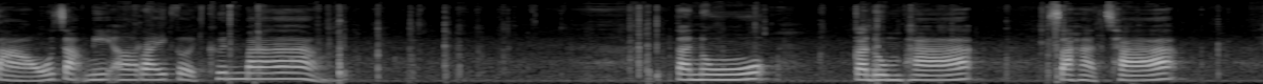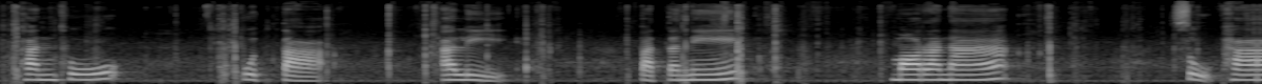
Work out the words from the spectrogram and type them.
เสาร์จะมีอะไรเกิดขึ้นบ้าง ตนุ กระดุมพระสหัชชะ พันธุ ปุตตะ อลิ ปัตตนิ มรณะ สุภะ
